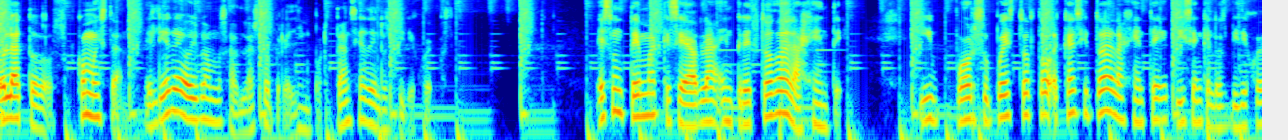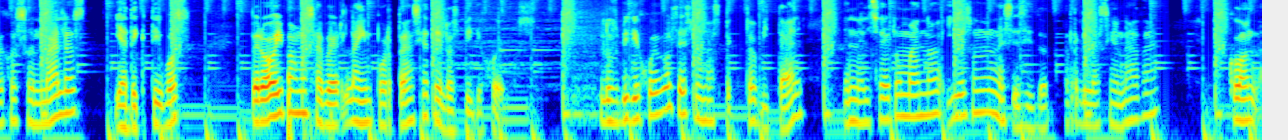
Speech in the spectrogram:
Hola a todos, ¿cómo están? El día de hoy vamos a hablar sobre la importancia de los videojuegos. Es un tema que se habla entre toda la gente y por supuesto casi toda la gente dicen que los videojuegos son malos y adictivos, pero hoy vamos a ver la importancia de los videojuegos. Los videojuegos es un aspecto vital en el ser humano y es una necesidad relacionada con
